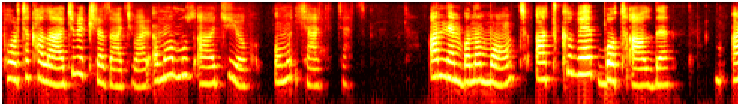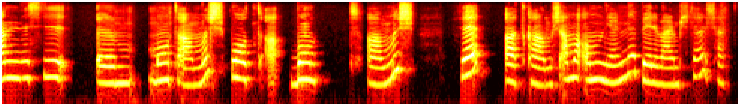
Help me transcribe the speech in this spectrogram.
portakal ağacı ve kiraz ağacı var. Ama muz ağacı yok. Onu işaretleyeceğiz. Annem bana mont, atkı ve bot aldı. Annesi e, mont almış, bot, bot almış ve atkı almış. Ama onun yerine beri vermişler. İşaretleyeceğiz.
